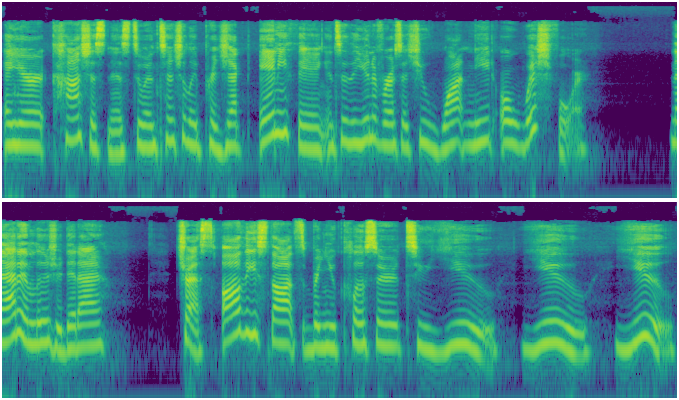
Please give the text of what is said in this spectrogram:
and your consciousness to intentionally project anything into the universe that you want, need, or wish for. Now, I didn't lose you, did I? Trust, all these thoughts bring you closer to you, you, you.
